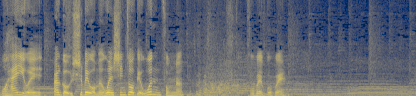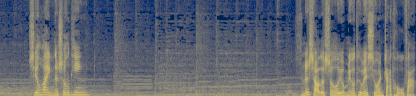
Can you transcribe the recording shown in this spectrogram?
我还以为二狗是被我们问星座给问疯了，不会不会。先欢迎的收听。你们小的时候有没有特别喜欢扎头发？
